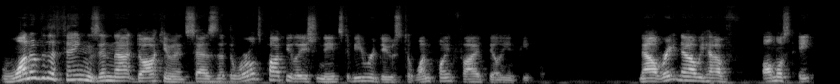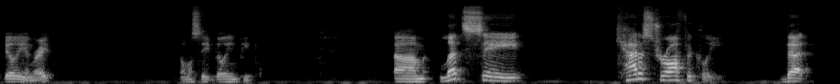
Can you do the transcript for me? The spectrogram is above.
One of the things in that document says that the world's population needs to be reduced to 1.5 billion people. Now, right now we have almost 8 billion, right? Almost 8 billion people. Um, let's say catastrophically that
